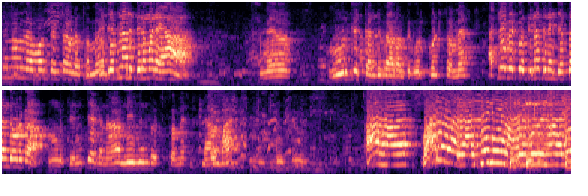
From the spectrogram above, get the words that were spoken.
తినాలి ఏమో తింటాడు సమయం? నేను చెప్పినాను తినమనే సమయం ఊరికే కందిగాడంత కొరుక్కుంటే సమయం. అట్లే పెట్టుకో తినద్దు నేను చెప్పేంత వరకు తింటే కదా నీ మీద ఒట్టు సమయం. చాలమ్మా ఇంక ఆహా వార వార శనివారము నాడు.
